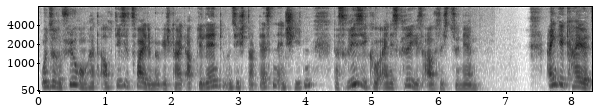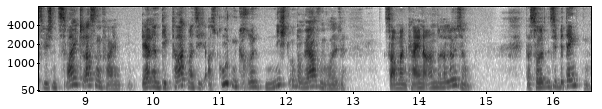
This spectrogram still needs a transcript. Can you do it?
Unsere Führung hat auch diese zweite Möglichkeit abgelehnt und sich stattdessen entschieden, das Risiko eines Krieges auf sich zu nehmen. Eingekeilt zwischen zwei Klassenfeinden, deren Diktat man sich aus guten Gründen nicht unterwerfen wollte, sah man keine andere Lösung. Das sollten Sie bedenken,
